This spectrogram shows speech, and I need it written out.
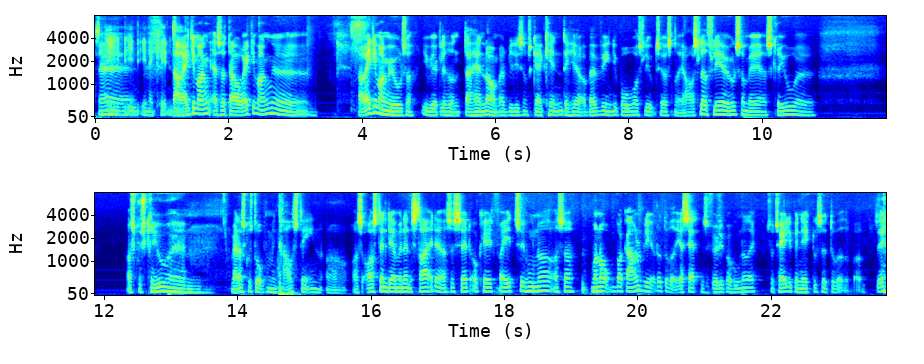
sådan Ja, en, en, en erkendelse. Der er rigtig mange, altså der er jo rigtig mange, øh, der er rigtig mange øvelser i virkeligheden, der handler om, at vi ligesom skal erkende det her, og hvad vil vi egentlig bruge vores liv til og sådan noget. Jeg har også lavet flere øvelser med at skrive, øh, at skulle skrive, øh, hvad der skulle stå på min gravsten, og, og også den der med den streg der, og så sætte, okay, fra 1 til 100, og så, hvornår, hvor gammel bliver du, du ved, jeg satte den selvfølgelig på 100, ikke? Total i benægtelse, du ved, det,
